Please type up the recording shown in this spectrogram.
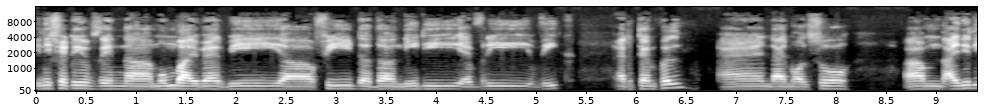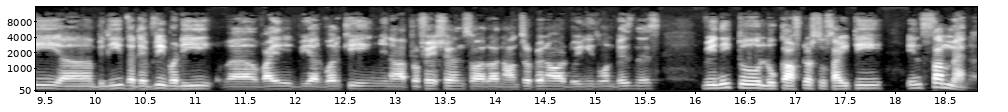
initiatives in uh, Mumbai where we uh, feed the needy every week at a temple, and I'm also um, I really uh, believe that everybody, uh, while we are working in our professions or an entrepreneur doing his own business, we need to look after society in some manner.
